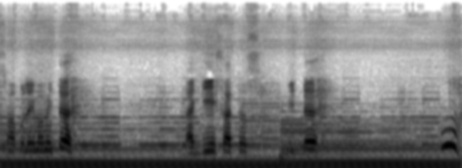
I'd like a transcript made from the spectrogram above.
155 meter. Lagi 100 meter. Uh,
